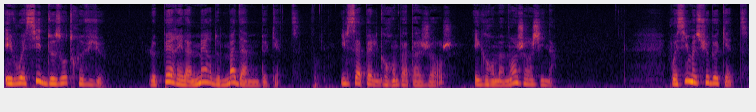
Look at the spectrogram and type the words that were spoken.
Et voici deux autres vieux, le père et la mère de madame Bucket. Ils s'appellent grand-papa Georges et grand-maman Georgina. Voici monsieur Bucket,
